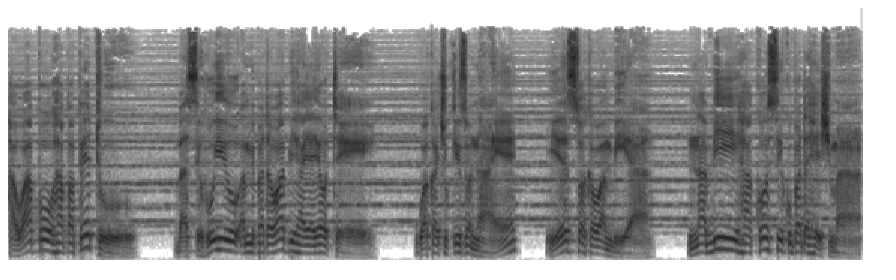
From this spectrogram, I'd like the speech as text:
hawapo hapa petu. Basi huyu amepata wapi haya yote? Wakachukizwa naye, Yesu akawaambia, nabii hakosi kupata heshima,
